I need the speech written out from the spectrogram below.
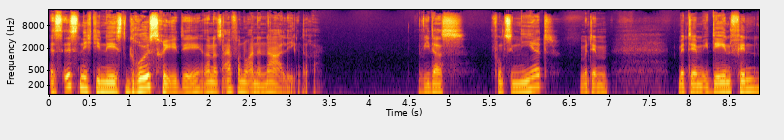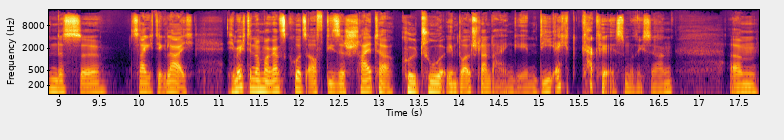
es ist nicht die nächstgrößere Idee, sondern es ist einfach nur eine naheliegendere. Wie das funktioniert mit dem, mit dem Ideenfinden, das äh, zeige ich dir gleich. Ich möchte noch mal ganz kurz auf diese Scheiterkultur in Deutschland eingehen, die echt kacke ist, muss ich sagen. Ähm,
